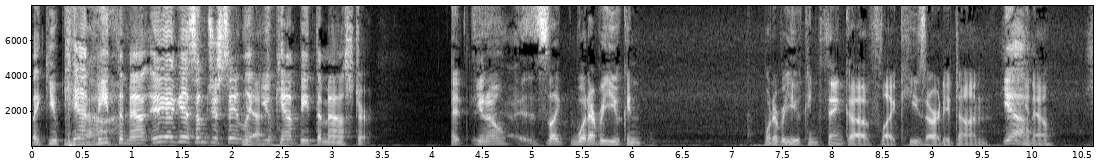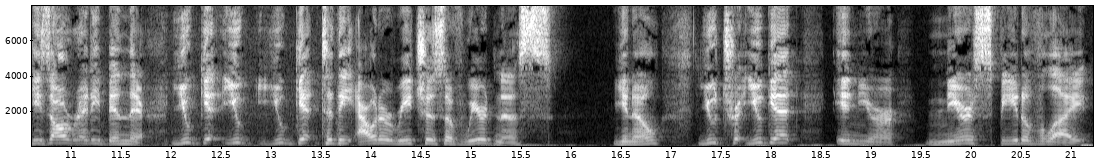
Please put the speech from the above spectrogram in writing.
Like, you can't Yeah. beat the master. I guess I'm just saying, like, Yeah. you can't beat the master. It, You know? it's like whatever you can, whatever you can think of, like he's already done. Yeah. you know. He's already been there. You get you you get to the outer reaches of weirdness, you know? You tr- you get in your near speed of light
